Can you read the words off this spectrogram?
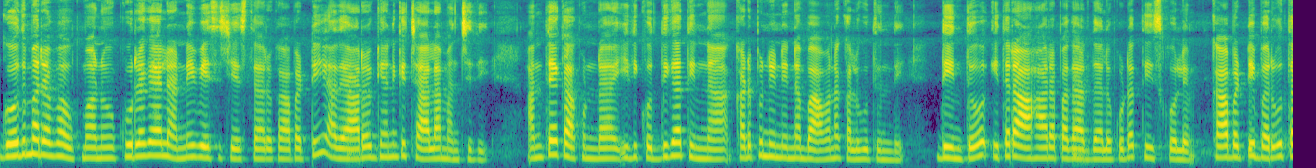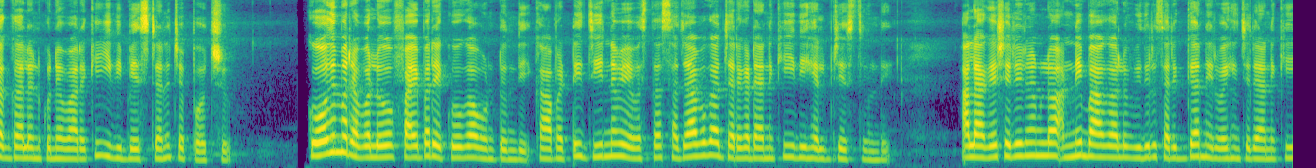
గోధుమ రవ్వ ఉప్మాను కూరగాయలు అన్నీ వేసి చేస్తారు కాబట్టి అది ఆరోగ్యానికి చాలా మంచిది. అంతేకాకుండా ఇది కొద్దిగా తిన్నా కడుపు నిండిన భావన కలుగుతుంది. దీంతో ఇతర ఆహార పదార్థాలు కూడా తీసుకోలేం. కాబట్టి బరువు తగ్గాలనుకునే వారికి ఇది బెస్ట్ అని చెప్పవచ్చు గోధుమ రవ్వలో ఫైబర్ ఎక్కువగా ఉంటుంది కాబట్టి జీర్ణ వ్యవస్థ సజావుగా జరగడానికి ఇది హెల్ప్ చేస్తుంది. అలాగే శరీరంలో అన్ని భాగాలు విధులు సరిగ్గా నిర్వహించడానికి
